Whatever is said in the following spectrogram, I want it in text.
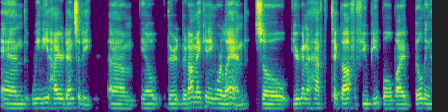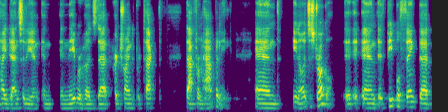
and we need higher density. Um, you know, they're they're not making any more land, so you're going to have to tick off a few people by building high density in, in, in neighborhoods that are trying to protect that from happening. And you know, it's a struggle. and if people think that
